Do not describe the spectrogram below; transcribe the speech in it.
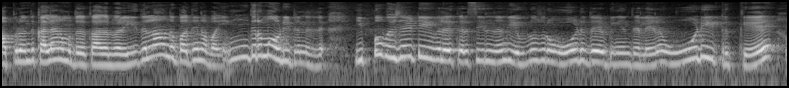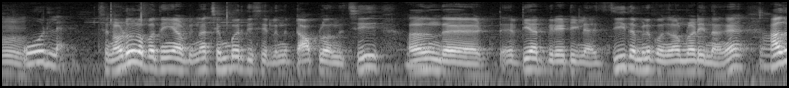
அப்புறம் வந்து கல்யாண முதல் காதல் வரை இதெல்லாம் வந்து பார்த்தீங்கன்னா பயங்கரமா ஓடிட்டு இருந்தது. இப்போ விஜய் டிவியில் இருக்கிற சீரியல் வந்து எவ்வளோ தூரம் ஓடுது அப்படிங்கிறது தெரியல. ஓடிட்டு இருக்கு. ஓடல. சரி நடுவில் பார்த்தீங்க அப்படின்னா செம்பருத்தி சீரியல்லேருந்து டாப்பில் வந்துச்சு. அதாவது இந்த டிஆர்பி ரேட்டிங்கில் ஜி தமிழும் கொஞ்ச நாள் முன்னாடி இருந்தாங்க. அது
